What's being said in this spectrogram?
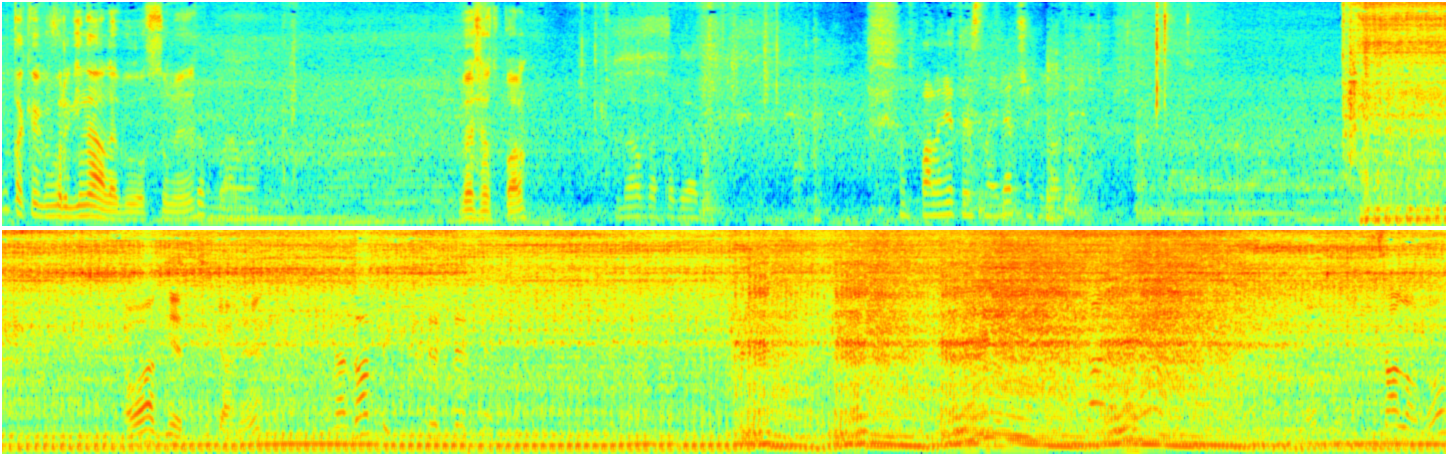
No tak jak w oryginale było w sumie. nie? Weź odpal. dobra, wiadomo. Odpalenie to jest najlepsze chyba. A ładnie cyka, nie? Na dotyk. Salonu?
